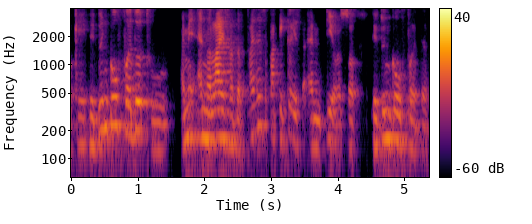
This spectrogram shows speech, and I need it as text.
Okay, they don't go further to, I mean, analyze that the finest particle is the empty also. They don't go further.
